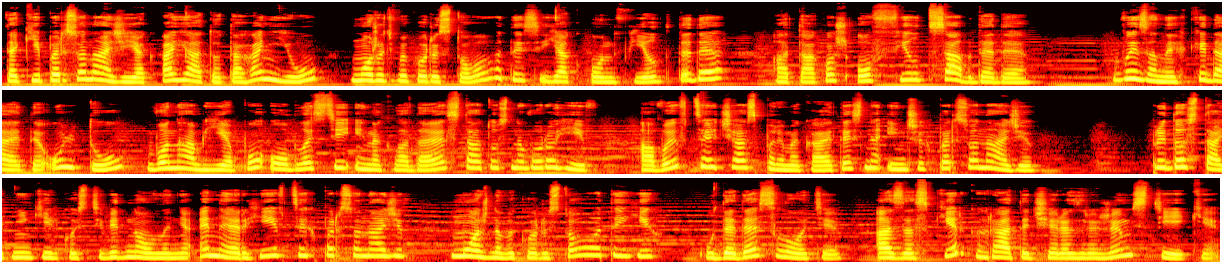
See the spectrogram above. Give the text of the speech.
Такі персонажі, як Аято та Ганью, можуть використовуватись як on-field DD, а також off-field sub DD. Ви за них кидаєте ульту, вона б'є по області і накладає статус на ворогів, а ви в цей час перемикаєтесь на інших персонажів. При достатній кількості відновлення енергії в цих персонажів можна використовувати їх у ДД слоті, а за скірк грати через режим стійки.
